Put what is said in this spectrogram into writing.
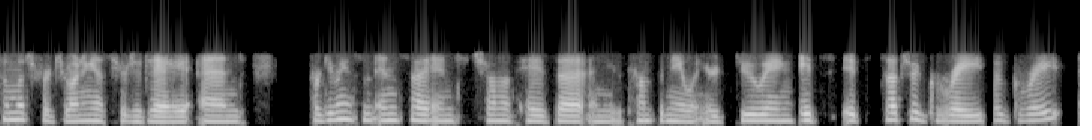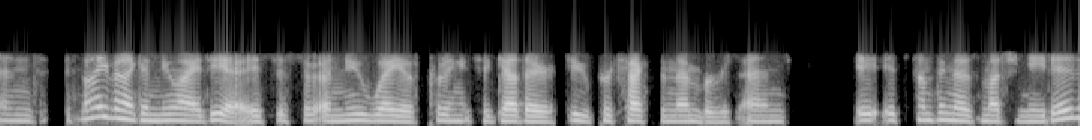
so much for joining us here today and for giving some insight into Chama Pesa and your company and what you're doing. It's it's such a great a great and it's not even like a new idea. It's just a, a new way of putting it together to protect the members and it, it's something that is much needed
